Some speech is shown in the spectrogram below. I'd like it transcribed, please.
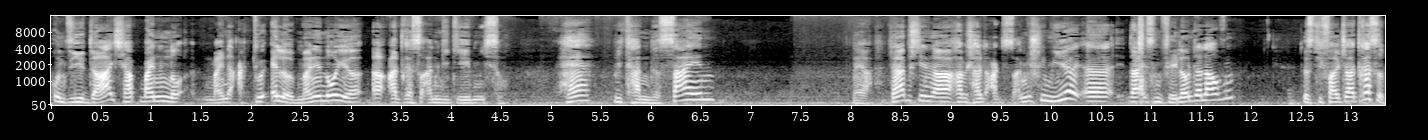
und siehe da, ich habe meine, meine aktuelle, meine neue äh, Adresse angegeben. Ich so, hä, wie kann das sein? Naja, dann habe ich den, äh, habe ich halt Arktis angeschrieben. Hier, äh, da ist ein Fehler unterlaufen. Das ist die falsche Adresse.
